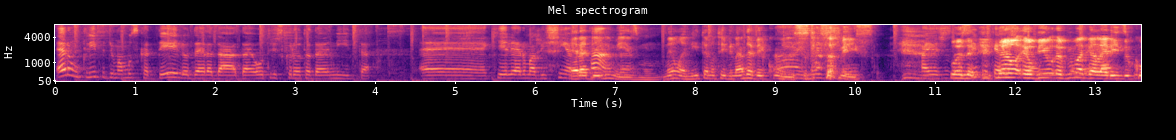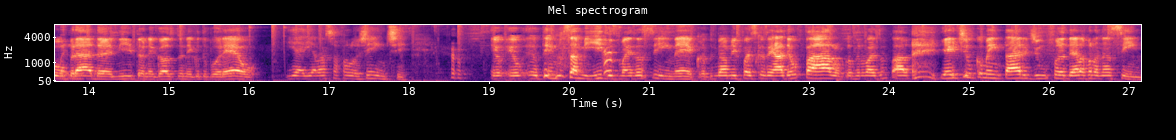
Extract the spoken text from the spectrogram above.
Era um clipe de uma música dele ou era da, da outra escrota da Anitta? É, que ele era uma bichinha Era afetada? dele mesmo. Não, a Anitta não teve nada a ver com Ai, isso dessa vez. Ai, eu Pois é. Não, eu vi, eu vi uma galera indo desculpa, cobrar Anitta. da Anitta o negócio do Nego do Borel. E aí ela só falou, gente. Eu, eu, eu tenho meus amigos, mas assim, né? Quando meu amigo faz coisa errada, eu falo. Quando não faz, eu falo. E aí tinha um comentário de um fã dela falando assim.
